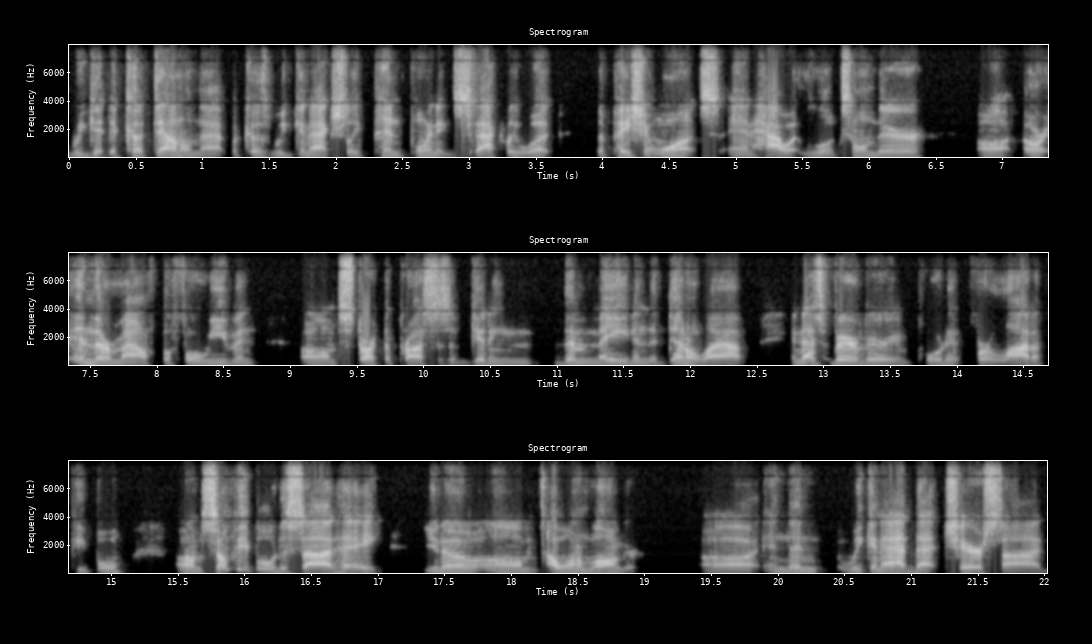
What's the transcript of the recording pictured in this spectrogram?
we get to cut down on that because we can actually pinpoint exactly what the patient wants and how it looks on their uh, or in their mouth before we even um, start the process of getting them made in the dental lab. And that's very, very important for a lot of people. Um, some people decide, hey, you know, um, I want them longer. Uh, and then we can add that chair side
